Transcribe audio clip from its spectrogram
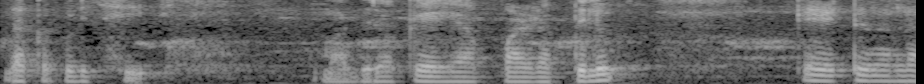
ഇതൊക്കെ പിടിച്ച് മധുരമൊക്കെ ആ പഴത്തിലും കേട്ട് നല്ല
